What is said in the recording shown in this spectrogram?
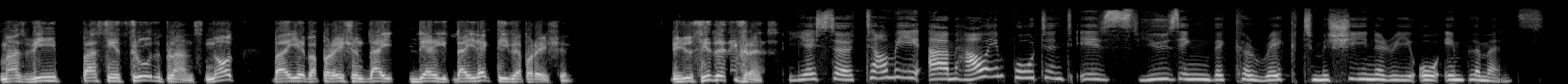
must be passing through the plants, not by evaporation, di- di- direct evaporation. Do you see the difference? Yes, sir. Tell me, um, how important is using the correct machinery or implements?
